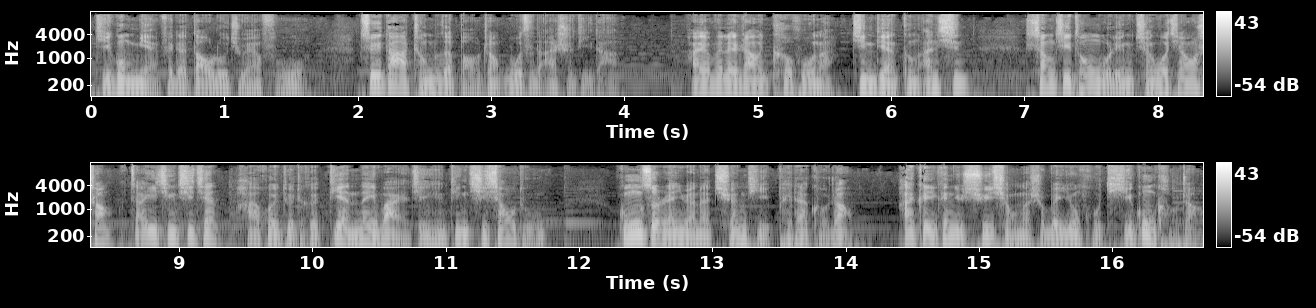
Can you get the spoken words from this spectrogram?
提供免费的道路救援服务，最大程度的保障物资的按时抵达。还有为了让客户呢进店更安心，上汽通五菱全国经销商在疫情期间还会对这个店内外进行定期消毒，工作人员呢全体佩戴口罩，还可以根据需求呢是为用户提供口罩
